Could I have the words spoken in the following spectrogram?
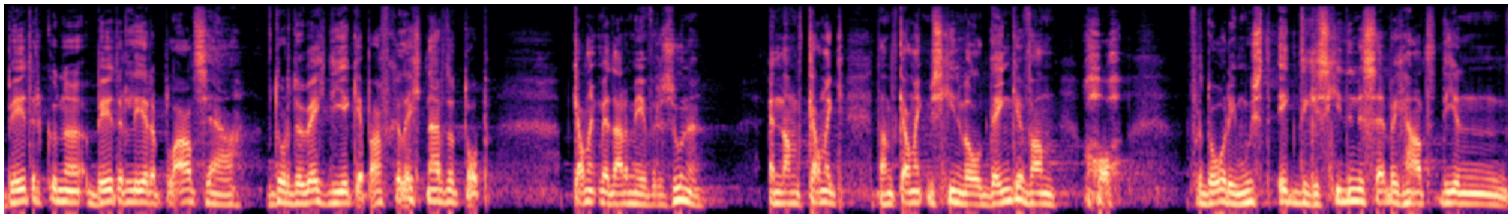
beter, kunnen, beter leren plaatsen. Ja. Door de weg die ik heb afgelegd naar de top, kan ik me daarmee verzoenen. En dan kan ik, dan kan ik misschien wel denken van... Goh, verdorie, moest ik de geschiedenis hebben gehad die een,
